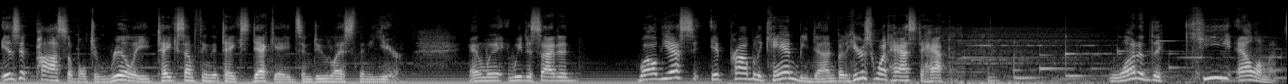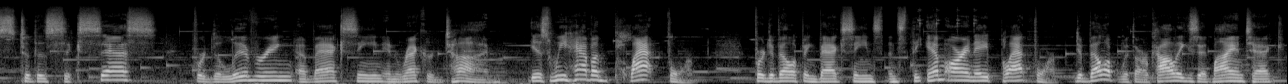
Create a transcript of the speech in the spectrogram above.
Is it possible to really take something that takes decades and do less than a year? And we, we decided well, yes, it probably can be done, but here's what has to happen. One of the key elements to the success for delivering a vaccine in record time is we have a platform for developing vaccines. It's the mRNA platform developed with our colleagues at BioNTech.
